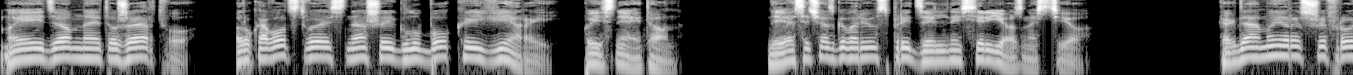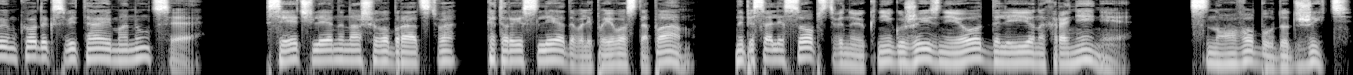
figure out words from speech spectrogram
«Мы идем на эту жертву, руководствуясь нашей глубокой верой», — поясняет он. «Я сейчас говорю с предельной серьезностью. Когда мы расшифруем кодекс Вита и Мануция, все члены нашего братства, которые следовали по его стопам, написали собственную книгу жизни и отдали ее на хранение, снова будут жить.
